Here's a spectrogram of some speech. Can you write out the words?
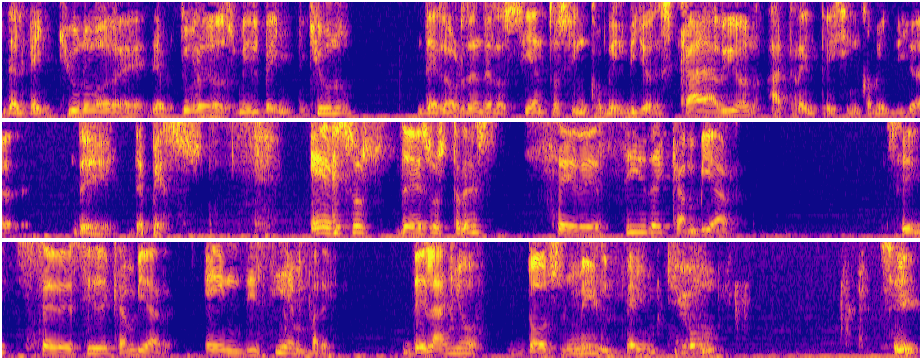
del 21 de, octubre de 2021 del orden de los 105 mil millones, cada avión a 35 mil millones de, de pesos. Esos, de esos tres se decide cambiar ¿sí? se decide cambiar en diciembre del año 2021, ¿sí?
